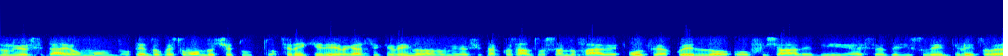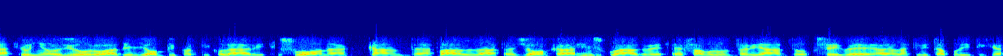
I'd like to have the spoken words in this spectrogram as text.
l'università è un mondo. Dentro questo mondo c'è tutto. Se lei chiede ai ragazzi che vengono all'università cos'altro sanno fare, oltre a quello ufficiale di essere degli studenti, lei troverà che ognuno di loro ha degli hobby particolari, suona, canta, balla, eh, gioca in squadre, eh, fa volontariato, segue eh, l'attività politica.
